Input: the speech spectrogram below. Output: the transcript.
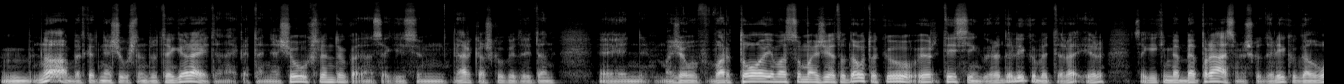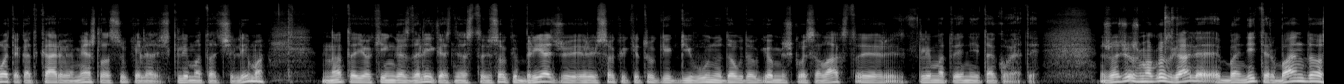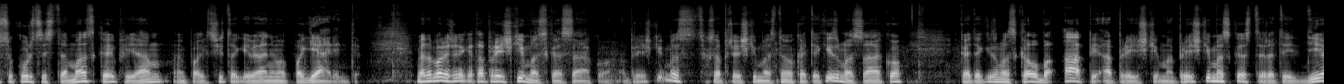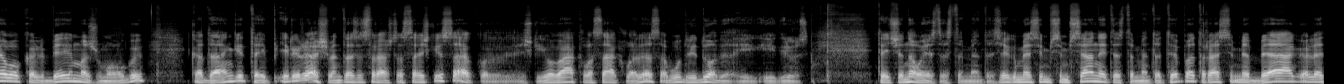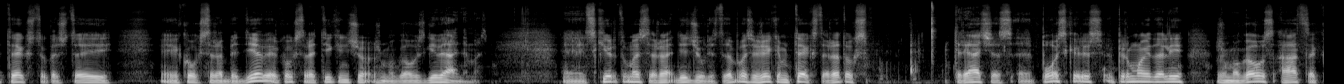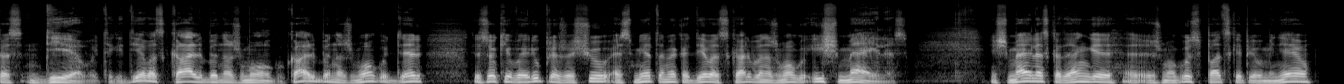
Nu, bet kad nešiukšlintų, tai gerai tenai, kad ten nešiukšlintų, kad, ten, sakysim, dar kažkokiu tai ten e, mažiau vartojimas sumažėtų, daug tokių ir teisingų yra dalykų, bet yra ir, sakykime, beprasmiškų dalykų, galvoti, kad karvė mėšlas sukelia klimato atšilimą, na tai jokingas dalykas, nes tų visokių briedžių ir visokių kitų gyvūnų daug daugiau miškuose laksto ir klimatui neįtakoja. Tai, žodžiu, žmogus gali bandyti ir bando sukurti sistemas, kaip jam šitą gyvenimą pagerinti. Bet dabar žiūrėkit, apreiškimas, ką sako. Apreiškimas, toks apreiškimas, nu, katekizmas sako, katekizmas kalba apie apreiškimą. Apreiškimas kas tai yra? Tai Dievo kalbėjimas žmogui, kadangi taip ir yra. Šventasis raštas aiškiai sako, aiškiai jo aklas aklaves, abu į duobę įgrius. Tai čia naujas testamentas. Jeigu mes imsim senąjį testamentą, taip pat rasime begalę tekstų, kad štai e, koks yra bedėvė ir koks yra tikinčio žmogaus gyvenimas. E, skirtumas yra didžiulis. Tada pasižiūrėkime tekstą. Yra toks trečias e, poskiris pirmoji daly - žmogaus atsakas Dievui. Taigi Dievas kalbina žmogų, kalbina žmogų dėl tiesiog įvairių priežasčių. Esmė tame, kad Dievas kalbina žmogų iš meilės. Iš meilės, kadangi e, žmogus pats, kaip jau minėjau,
